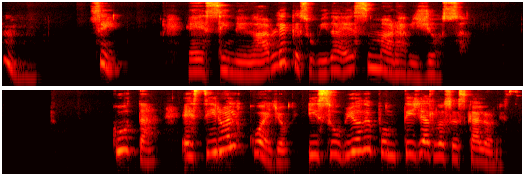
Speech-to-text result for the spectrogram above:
Hmm, sí, es innegable que su vida es maravillosa. Kuta estiró el cuello y subió de puntillas los escalones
